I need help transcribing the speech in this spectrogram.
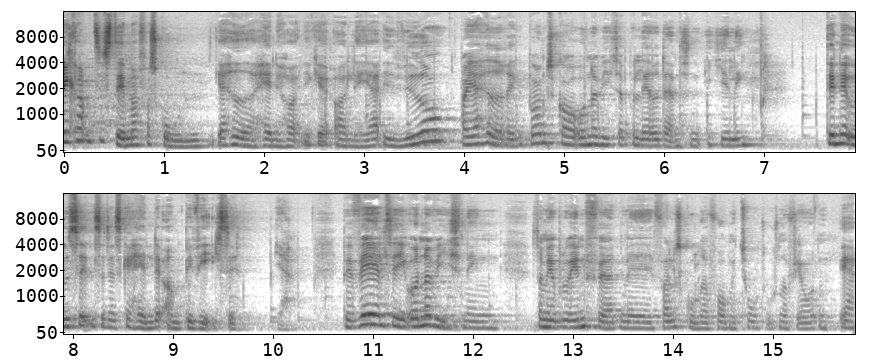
Velkommen til Stemmer fra skolen. Jeg hedder Hanne Højnicke og er lærer i Hvidovre. Og jeg hedder Rikke Bundsgaard og underviser på lavedansen i Jelling. Den her udsendelse den skal handle om bevægelse. Ja. Bevægelse i undervisningen, som jo blev indført med folkeskolereform i 2014. Ja,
